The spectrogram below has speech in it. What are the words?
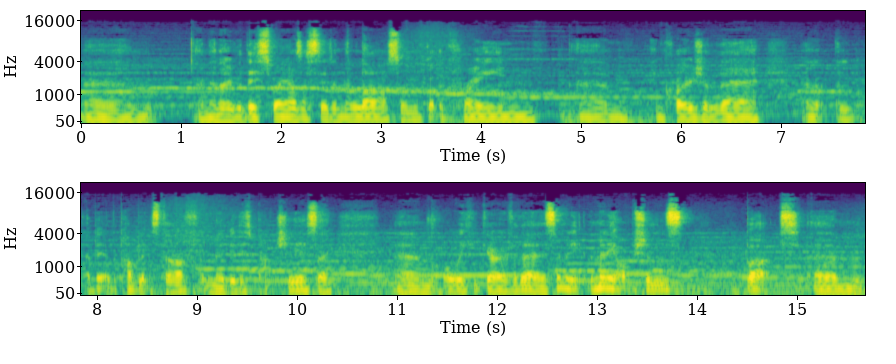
Um, and then over this way, as I said in the last one, we've got the crane um, enclosure there and a, a, bit of the public stuff and maybe this patch here so um, or we could go over there. So many many options but um,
